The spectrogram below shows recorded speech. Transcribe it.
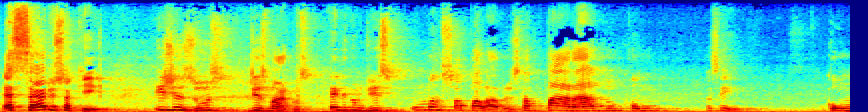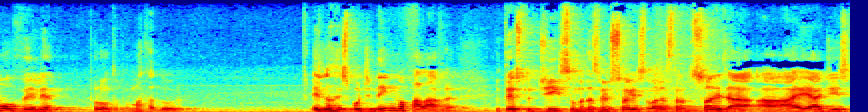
É sério isso aqui. E Jesus, diz Marcos, ele não diz uma só palavra, ele está parado como, assim, como uma ovelha pronta para o matadouro. Ele não responde nenhuma palavra. O texto diz, uma das versões, uma das traduções, a, AEA diz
